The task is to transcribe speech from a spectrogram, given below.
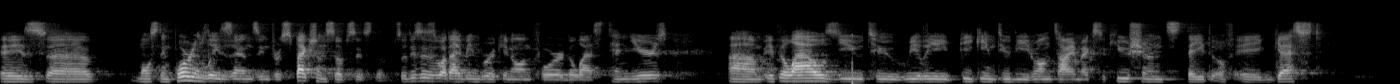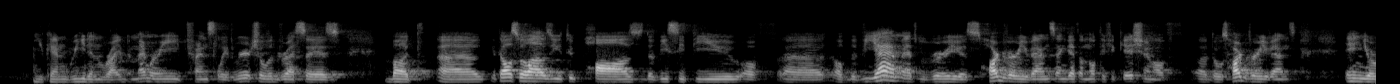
is uh, most importantly Xen's introspection subsystem. So this is what I've been working on for the last 10 years. Um, it allows you to really peek into the runtime execution state of a guest. You can read and write the memory, translate virtual addresses, but uh, it also allows you to pause the vCPU of, uh, of the VM at various hardware events and get a notification of uh, those hardware events in your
